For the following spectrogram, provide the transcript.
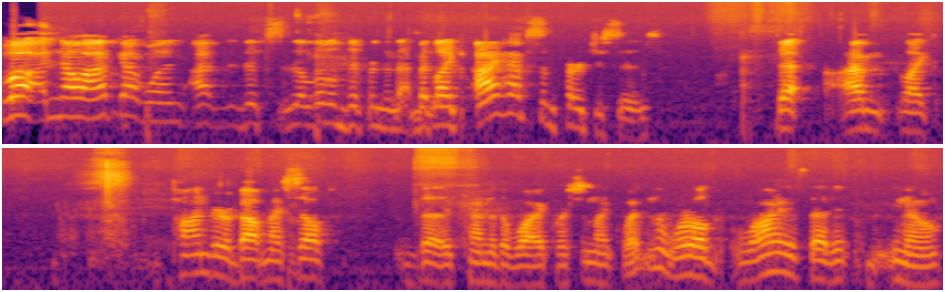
Well, no, I've got one I, that's a little different than that. But like, I have some purchases that I'm like ponder about myself. The kind of the why question, like, what in the world? Why is that? It, you know,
